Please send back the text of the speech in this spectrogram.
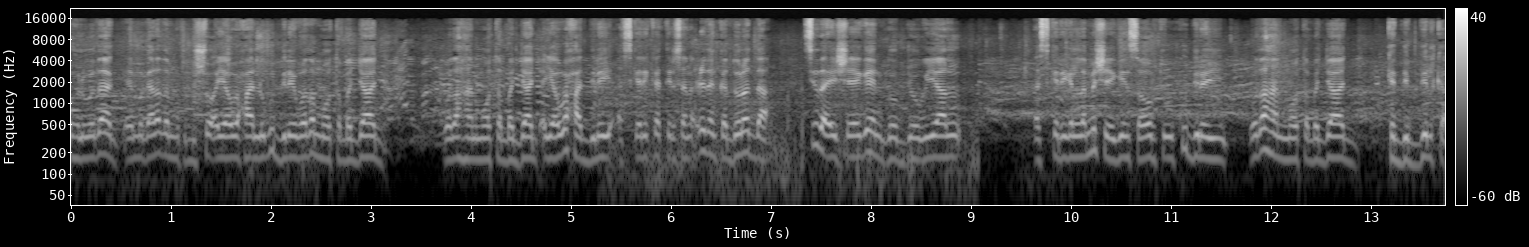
holwadaag ee magaalada muqdisho ayaa waxaa lagu dilay wada mootobajaaj wadahan mootobajaaj ayaa waxaa dilay askari ka tirsan ciidanka dowladda sida ay sheegeen goobjoogayaal askariga lama sheegin sababta uu ku dilay wadahan mootobajaaj kadib dilka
